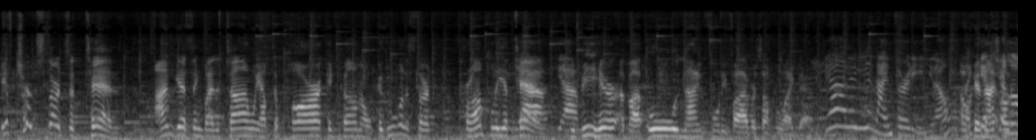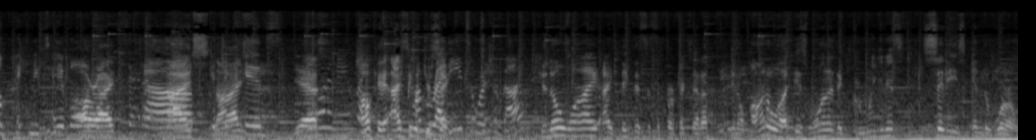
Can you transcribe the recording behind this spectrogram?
if church starts at 10, I'm guessing by the time we have to park and come, because we want to start promptly at 10 Yeah, to be here about, oh, 9.45 or something like that. Yeah, maybe at 9.30, you know? Like get nine- your oh. little picnic table. All it. Set up, Nice, Get nice. your kids. Yes. You know what I mean? Like, Okay, I see what you're ready saying. to worship God. You know why I think this is the perfect setup? You know, Ottawa is one of the greenest cities in the world.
